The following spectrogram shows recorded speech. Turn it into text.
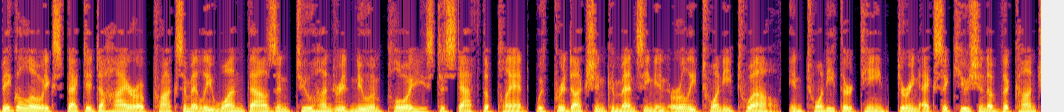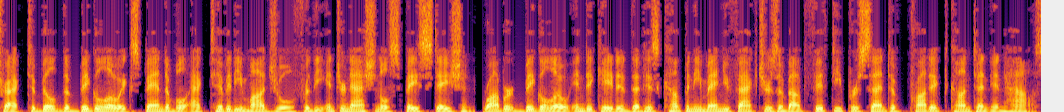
Bigelow expected to hire approximately 1,200 new employees to staff the plant, with production commencing in early 2012. In 2013, during execution of the contract to build the Bigelow Expandable Activity Module for the International Space Station, Robert Bigelow indicated that his company manufactures about 50% of product content in house,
